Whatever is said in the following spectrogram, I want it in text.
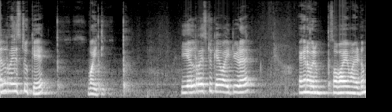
L raise to K Y T ഈ L raise to K Y ടിയുടെ എങ്ങനെ വരും? സ്വാഭാവികമായിട്ടും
